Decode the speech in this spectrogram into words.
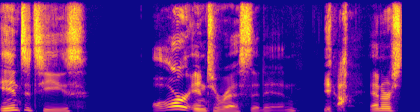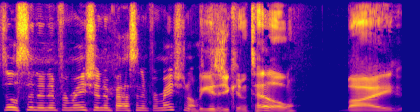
entities are interested in Yeah, and are still sending information and passing information on because you can tell by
